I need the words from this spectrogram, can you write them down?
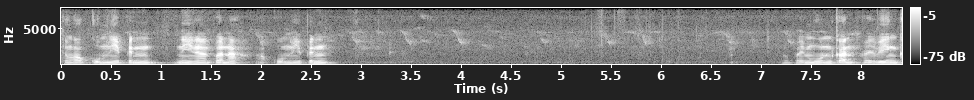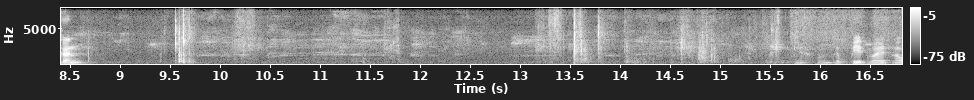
ต้องเอากลุ่มนี้เป็นนี่นะเพื่อนนะ เอากลุ่มนี้เป็นเอา ไปหมุนกันไปวิ่งกันเนี่ยผมจะปิดไว้เอา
